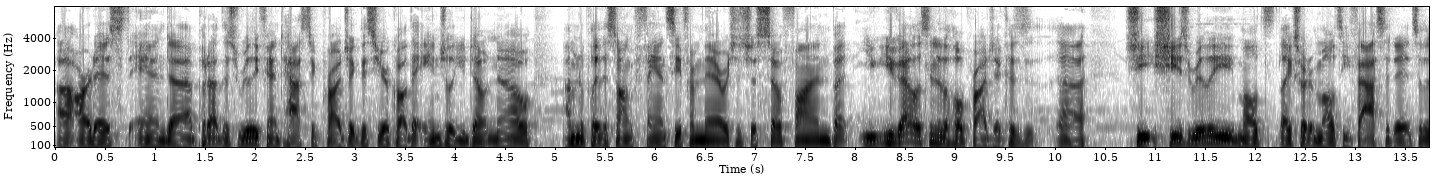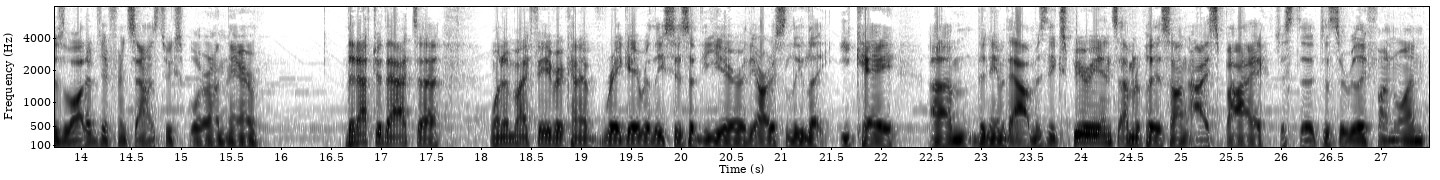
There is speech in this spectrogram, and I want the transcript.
uh, artist and uh, put out this really fantastic project this year called The Angel You Don't Know. I'm going to play the song Fancy from there, which is just so fun. But you, you got to listen to the whole project because uh, she she's really multi, like sort of multifaceted. So there's a lot of different sounds to explore on there. Then after that, uh, one of my favorite kind of reggae releases of the year, the artist Lila Iké. Um, the name of the album is The Experience. I'm gonna play the song I Spy, just a just a really fun one.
